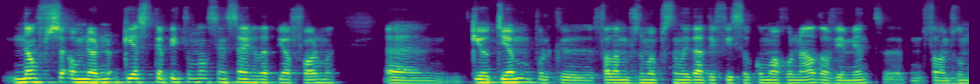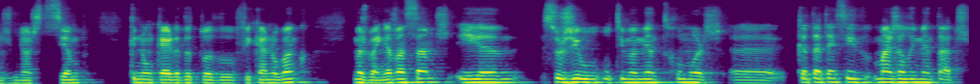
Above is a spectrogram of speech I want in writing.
não fechar, ou melhor, que este capítulo não se encerre da pior forma uh, que eu temo, porque falamos de uma personalidade difícil como o Ronaldo, obviamente, falamos de um dos melhores de sempre, que não quer de todo ficar no banco. Mas bem, avançamos e surgiu ultimamente rumores que até têm sido mais alimentados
